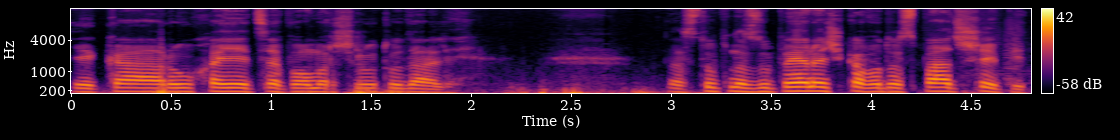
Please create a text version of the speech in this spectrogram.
яка рухається по маршруту далі. Наступна зупиночка водоспад Шипіт.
